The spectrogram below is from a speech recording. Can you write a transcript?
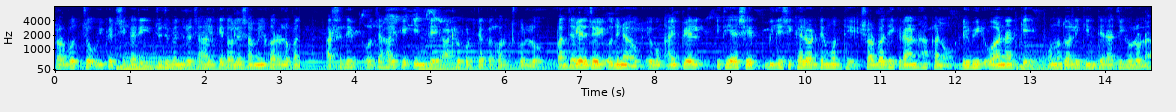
সর্বোচ্চ উইকেট শিকারী যুজুবেন্দ্র চাহালকে দলে সামিল করালো পাঞ্জাব। আরশাদীপ ও চাহালকে কিনতে আঠারো কোটি টাকা খরচ করল পাঞ্জাব জয়ী অধিনায়ক এবং আইপিএল ইতিহাসের বিদেশি খেলোয়াড়দের মধ্যে সর্বাধিক রান হাঁকানো ডেভিড ওয়ার্নারকে কোনো দলই কিনতে রাজি হলো না।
